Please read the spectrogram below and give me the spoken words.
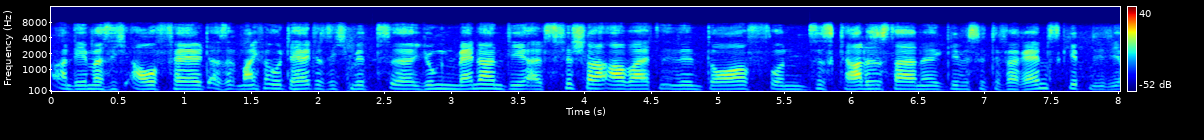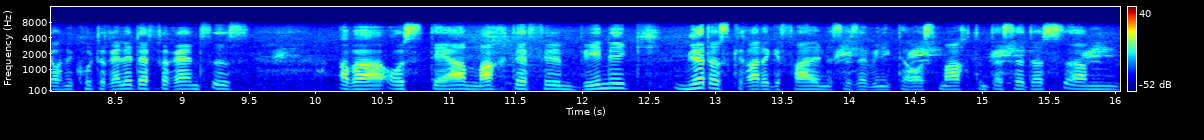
an dem er sich aufhält. Also manchmal unterhält er sich mit äh, jungen Männern, die als Fischer arbeiten in dem Dorf und es ist klar, dass es da eine gewisse Differenz gibt, die auch eine kulturelle Differenz ist. Aber aus der macht der Film wenig. Mir hat das gerade gefallen, dass er sehr wenig daraus macht und dass er das, ähm,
